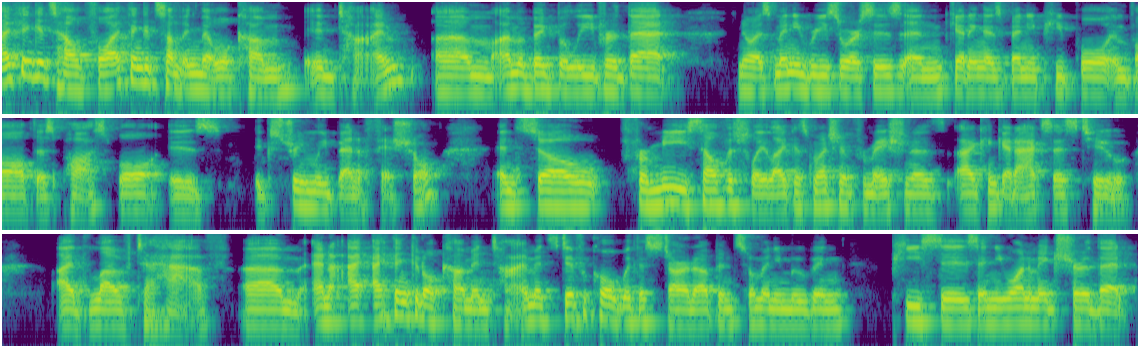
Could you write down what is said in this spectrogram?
I think it's helpful. I think it's something that will come in time. Um, I'm a big believer that you know as many resources and getting as many people involved as possible is extremely beneficial. And so for me, selfishly, like as much information as I can get access to, I'd love to have. Um, and I, I think it'll come in time. It's difficult with a startup and so many moving pieces, and you want to make sure that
